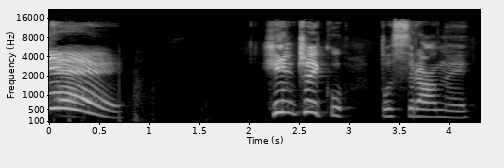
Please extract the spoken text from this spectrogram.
nie! Chińczyku posrany.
